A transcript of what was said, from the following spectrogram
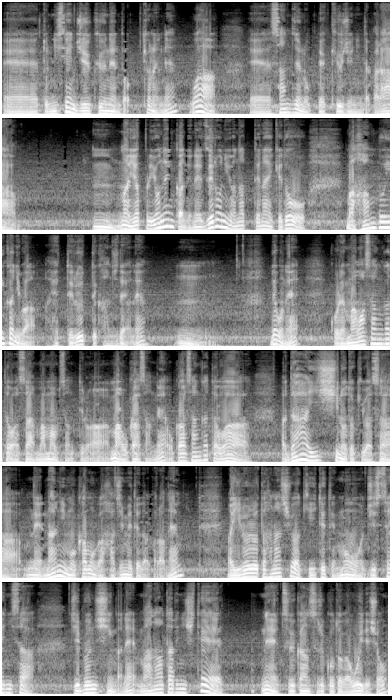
えっ、ー、と、2019年度、去年ね、は、えー、3690人だから、うん。まあやっぱり4年間でね、ゼロにはなってないけど、まあ半分以下には減ってるって感じだよね。うん。でもね、これママさん方はさ、ママさんっていうのは、まあお母さんね、お母さん方は、まあ、第一子の時はさ、ね、何もかもが初めてだからね、まあいろいろと話は聞いてても、実際にさ、自分自身がね、目の当たりにして、ね、痛感することが多いでしょ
